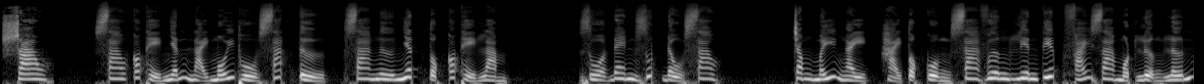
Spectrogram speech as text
Sao? Sao có thể nhẫn nại mối thù sát tử, xa ngư nhất tộc có thể làm. Rùa đen rút đầu sao. Trong mấy ngày, hải tộc cuồng sa vương liên tiếp phái ra một lượng lớn.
